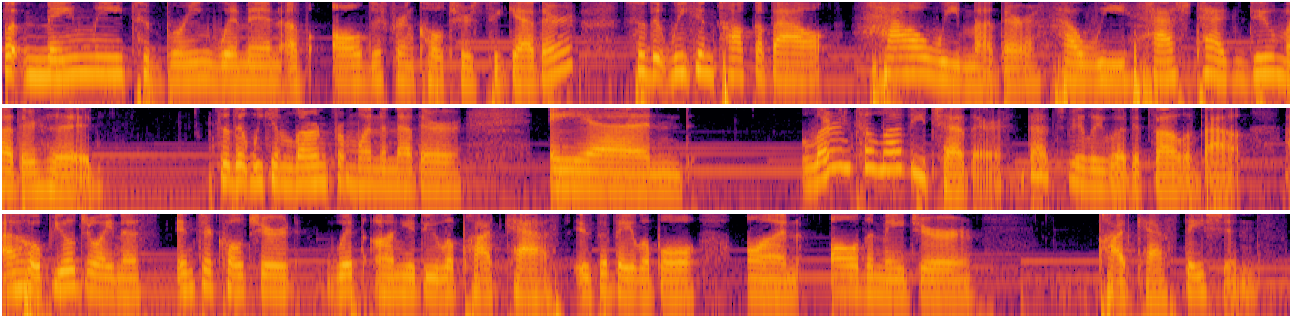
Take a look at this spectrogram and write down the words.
but mainly to bring women of all different cultures together so that we can talk about how we mother, how we hashtag do motherhood, so that we can learn from one another and learn to love each other. That's really what it's all about. I hope you'll join us. Intercultured with Anya Dula podcast is available on all the major podcast stations.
